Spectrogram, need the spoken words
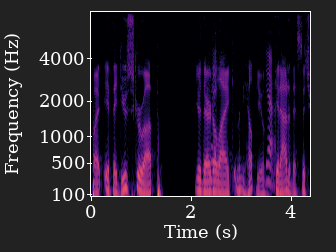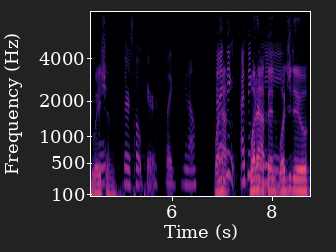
but if they do screw up, you're there to like let me help you Yeah. get out of this situation. There's hope here. Like you know. What and I think I think what happened? me- What'd you do?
